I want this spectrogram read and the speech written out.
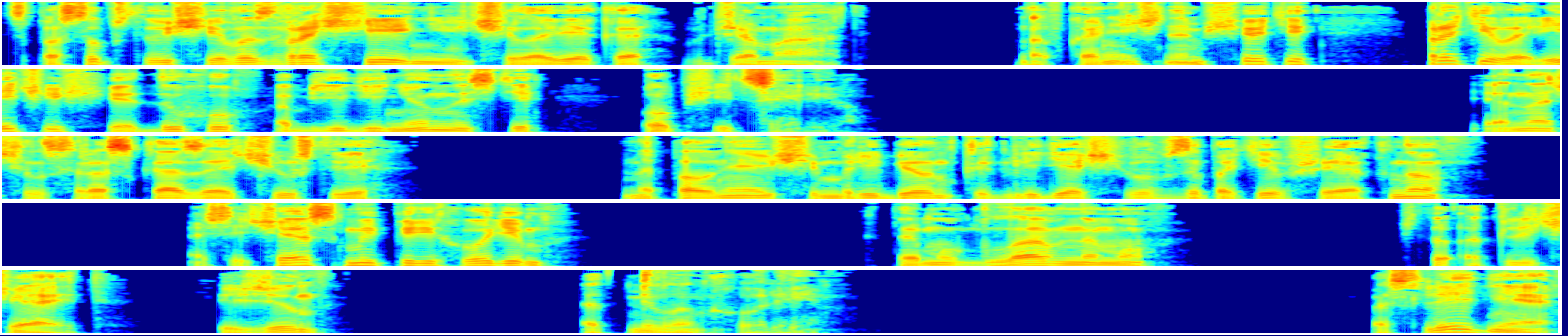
способствующее возвращению человека в джамаат, но в конечном счете противоречащее духу объединенности общей целью. Я начал с рассказа о чувстве, наполняющем ребенка, глядящего в запотевшее окно, а сейчас мы переходим к тому главному, что отличает Фюзюн от меланхолии. Последнее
